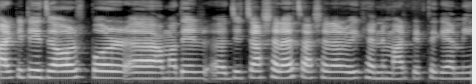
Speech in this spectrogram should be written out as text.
মার্কেটে যাওয়ার পর আমাদের যে চাষারা চাষারার ওইখানে মার্কেট থেকে আমি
